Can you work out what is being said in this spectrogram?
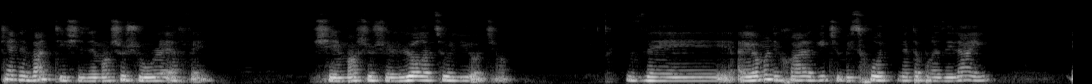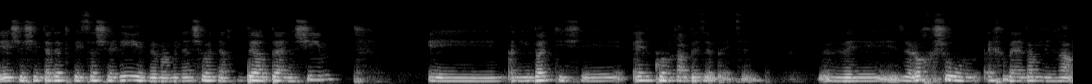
כן הבנתי שזה משהו שהוא לא יפה, שמשהו שלא רצוי להיות שם. והיום אני יכולה להגיד שבזכות נטע ברזילאי, אה, ששינתה את התפיסה שלי ומאמינה שעוד הרבה הרבה אנשים, אה, אני הבנתי שאין כל רע בזה בעצם. וזה לא חשוב איך בן אדם נראה,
